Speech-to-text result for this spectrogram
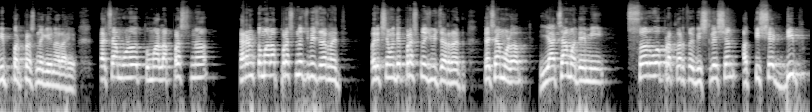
मी प्रश्न घेणार आहे. त्याच्यामुळं तुम्हाला प्रश्न कारण तुम्हाला प्रश्नच विचारणार परीक्षेमध्ये प्रश्नच विचारणार आहेत त्याच्यामुळं याच्यामध्ये मी सर्व प्रकारचं विश्लेषण अतिशय डीप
